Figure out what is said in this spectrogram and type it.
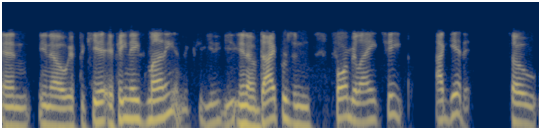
and you know if the kid if he needs money and you you, you know diapers and formula ain't cheap, I get it. So,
